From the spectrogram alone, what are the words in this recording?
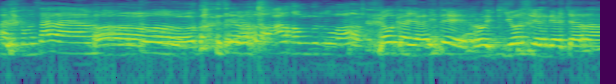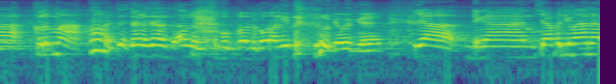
Waalaikumsalam. Ah, betul. Oh, cewek. Alhamdulillah. Kau kayak itu Roy Kios yang di acara kurma. Jangan jangan anu sebut produk orang itu. Oke oke. Ya, dengan siapa di mana?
